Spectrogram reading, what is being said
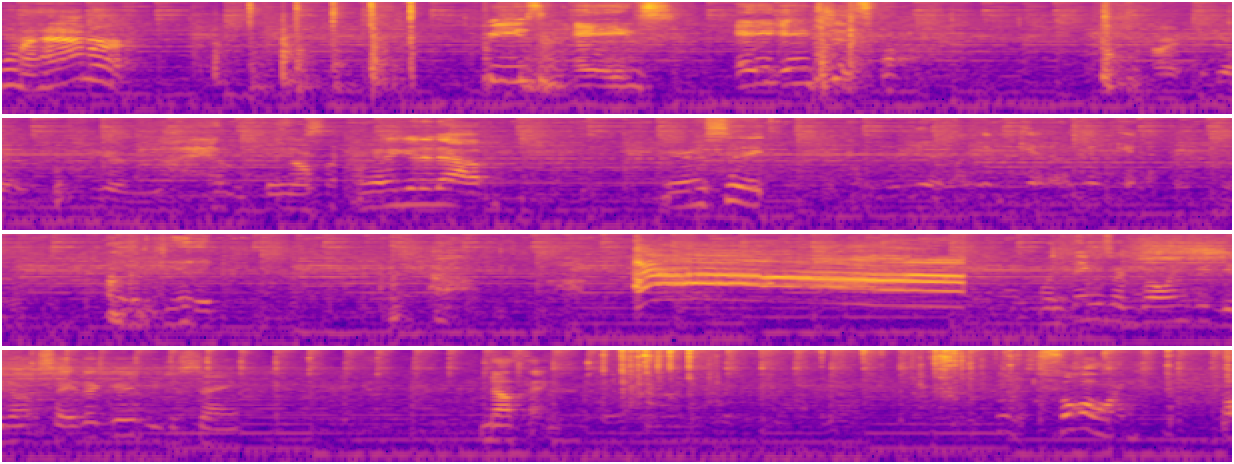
Want a hammer? B's and A's. Eight inches. All right, forget it. Forget it. I'm gonna get it out. You're gonna see. I'm gonna get it. i'm gonna get Ah! When things are going good, you don't say they're good. You just say nothing. It's falling. Boy!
